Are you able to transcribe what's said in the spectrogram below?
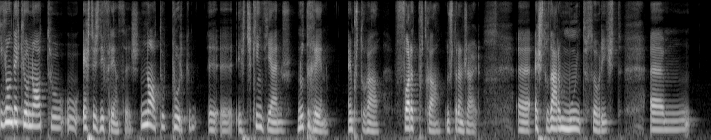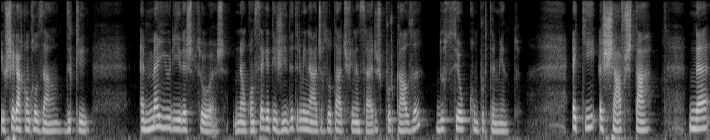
e onde é que eu noto o- estas diferenças? Noto porque eh, estes 15 anos no terreno, em Portugal, fora de Portugal, no estrangeiro, eh, a estudar muito sobre isto, ahm, eu chego à conclusão de que a maioria das pessoas não consegue atingir determinados resultados financeiros por causa do seu comportamento. Aqui a chave está na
